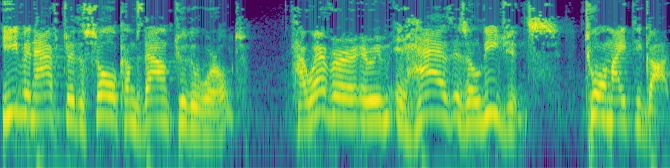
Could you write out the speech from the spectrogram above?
even after the soul comes down to the world, however, it has its allegiance to Almighty God.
